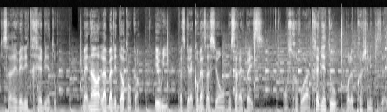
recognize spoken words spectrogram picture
qui sera révélé très bientôt. Maintenant, la balle est dans ton camp. Et oui, parce que la conversation ne s'arrête pas ici. On se revoit très bientôt pour le prochain épisode.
